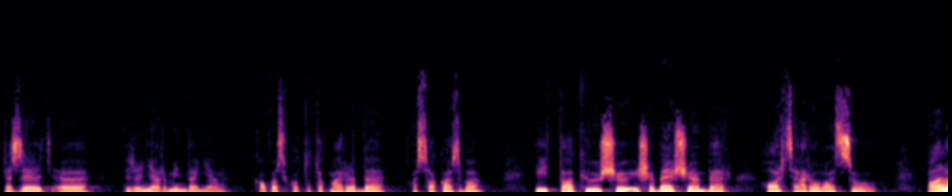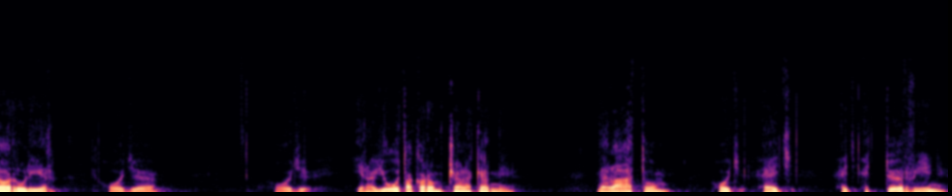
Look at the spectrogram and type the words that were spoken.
ez egy, bizonyára mindannyian kapaszkodtatok már ebbe a szakaszba. Itt a külső és a belső ember harcáról van szó. Pál arról ír, hogy, hogy én a jót akarom cselekedni. de látom, hogy egy, egy, egy törvény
